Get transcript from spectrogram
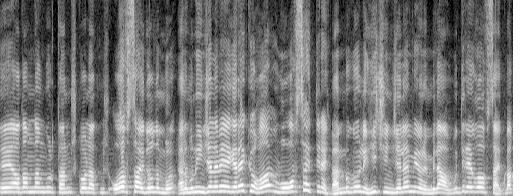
e adamdan kurtarmış gol atmış. Offside oğlum bu. Yani bunu incelemeye gerek yok abi. Bu offside direkt. Ben bu golü hiç incelemiyorum bile abi. Bu direkt offside. Bak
